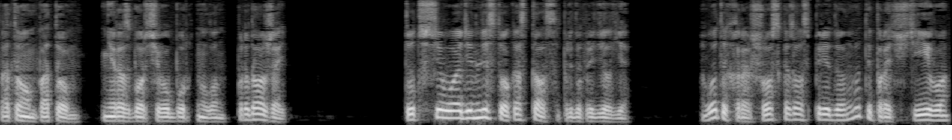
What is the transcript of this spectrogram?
«Потом, потом», — неразборчиво буркнул он, — «продолжай». «Тут всего один листок остался», — предупредил я. «Вот и хорошо», — сказал Спиридон, — «вот и прочти его».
